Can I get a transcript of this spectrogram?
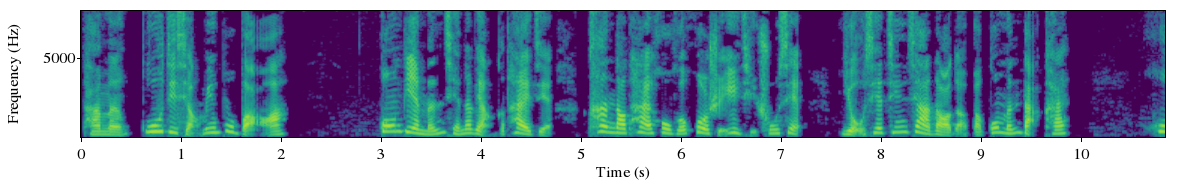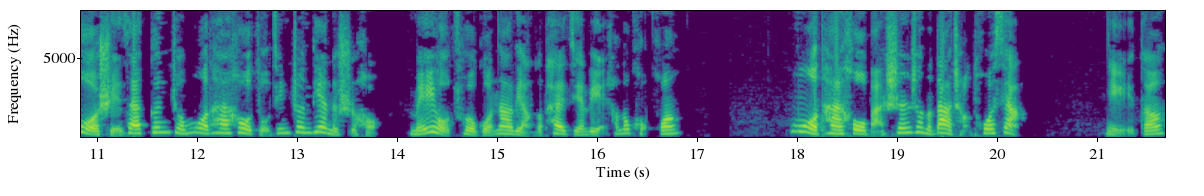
他们估计小命不保啊！宫殿门前的两个太监看到太后和祸水一起出现，有些惊吓到的把宫门打开。祸水在跟着莫太后走进正殿的时候，没有错过那两个太监脸上的恐慌。莫太后把身上的大氅脱下，你的。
